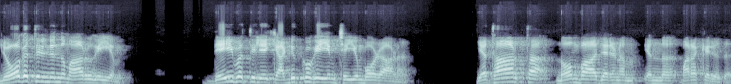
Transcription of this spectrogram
ലോകത്തിൽ നിന്ന് മാറുകയും ദൈവത്തിലേക്ക് അടുക്കുകയും ചെയ്യുമ്പോഴാണ് യഥാർത്ഥ നോമ്പാചരണം എന്ന് മറക്കരുത്.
